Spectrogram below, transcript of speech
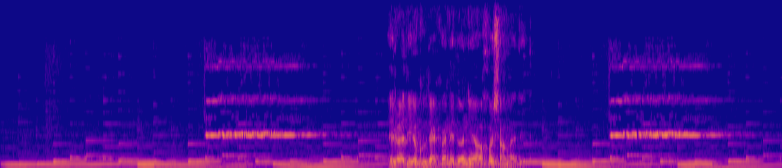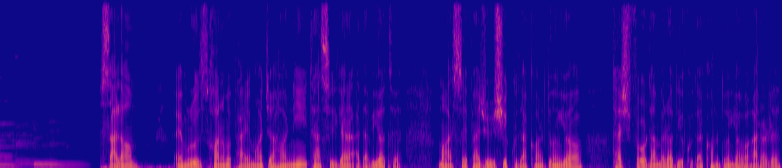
به رادیو کودکان دنیا خوش آمدید. سلام. امروز خانم پریما جهانی تحصیلگر ادبیات مؤسسه پژوهشی کودکان دنیا تشریف بردن به رادیو کودکان دنیا و قراره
